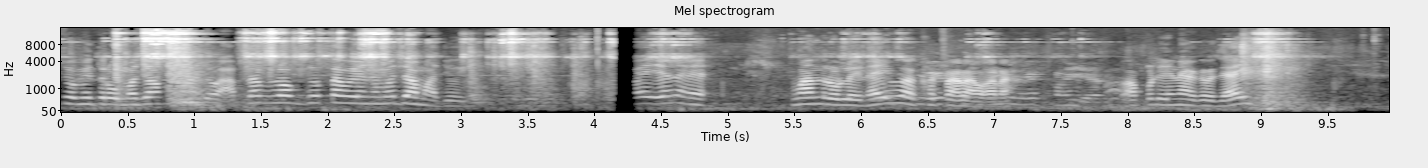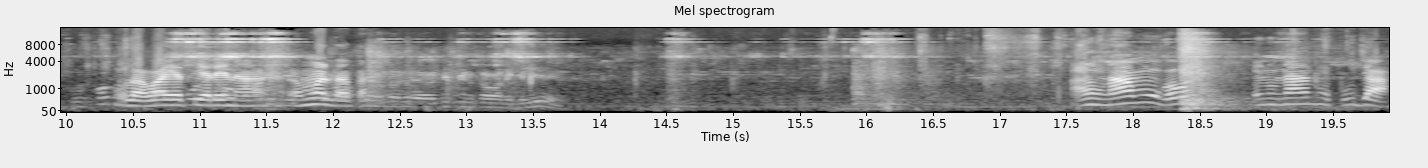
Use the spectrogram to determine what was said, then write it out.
જો મિત્રો, મજામાં? જો આપણા બ્લોગ જોતા હોય એને મજામાં જોઈ. ભાઈ એને વાંદરો લઈને આવ્યા ખટારાવાળા. આપણે એના આગળ જાય. ઓલા ભાઈ અત્યારે એના રમાડતા હતા. આનું નામ હું ખબર? એનું નામ છે પૂજા.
